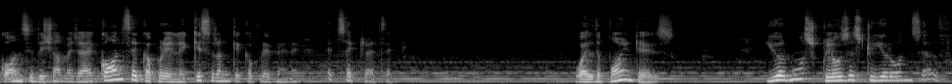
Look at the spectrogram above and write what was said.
कौन सी दिशा में जाएँ, कौन से कपड़े लें, किस रंग के कपड़े पहने etcetera etcetera well the point is you are most closest to your own self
